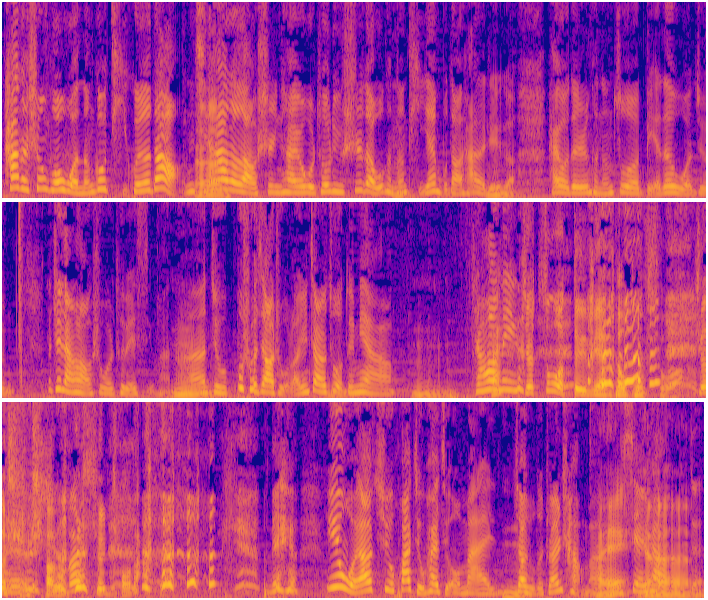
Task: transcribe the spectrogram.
他的生活我能够体会得到。你其他嗯的老师，你看如果做律师的，我可能体验不到他的这个；还有的人可能做别的，我就那这两个老师我是特别喜欢的啊，嗯。就不说教主了，因为教主坐我对面啊。嗯，然后那个、哎这坐对面都不说，这是什么深仇大恨？那个，因为我要去花九块九买教主的专场嘛，嗯线上 对。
